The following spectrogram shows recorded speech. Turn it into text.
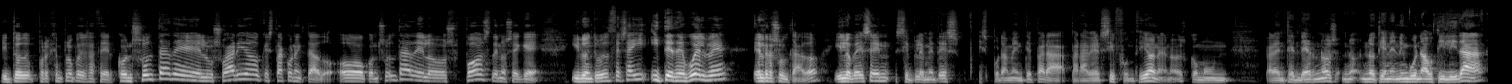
Y todo, por ejemplo, puedes hacer consulta del usuario que está conectado o consulta de los posts de no sé qué. Y lo introduces ahí y te devuelve el resultado. Y lo ves en, simplemente es, puramente para, para, ver si funciona, ¿no? Es como un, para entendernos, no, no tiene ninguna utilidad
